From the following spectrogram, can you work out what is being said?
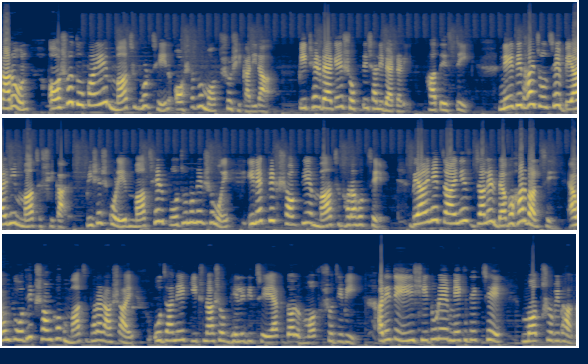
কারণ অসৎ উপায়ে মাছ ধরছেন অসাধু মৎস্য শিকারীরা। পিঠের ব্যাগে শক্তিশালী ব্যাটারি, হাতে স্টিক নির্দ্বিধায় চলছে বেআইনি মাছ শিকার। বিশেষ করে মাছের প্রজননের সময় ইলেকট্রিক শক দিয়ে মাছ ধরা হচ্ছে। বেআইনি চাইনিজ জালের ব্যবহার বাড়ছে। এমনকি অধিক সংখ্যক মাছ ধরার আশায় উজানে কীটনাশক ঢেলে দিচ্ছে একদল মৎস্যজীবী। আর এতেই সিঁদুরে মেঘ দেখছে মৎস্য বিভাগ।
